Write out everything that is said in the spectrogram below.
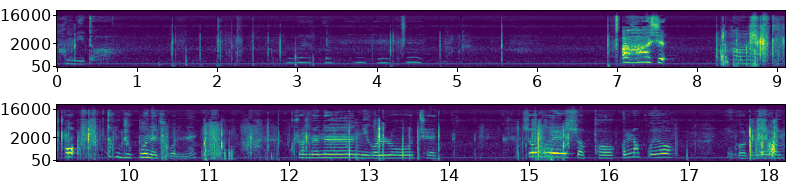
합니다. 아, 씨. 아, 어, 딱 6분에 죽었네. 그러면은 이걸로 제 서브웨이 서퍼 끝났고요. 이거를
